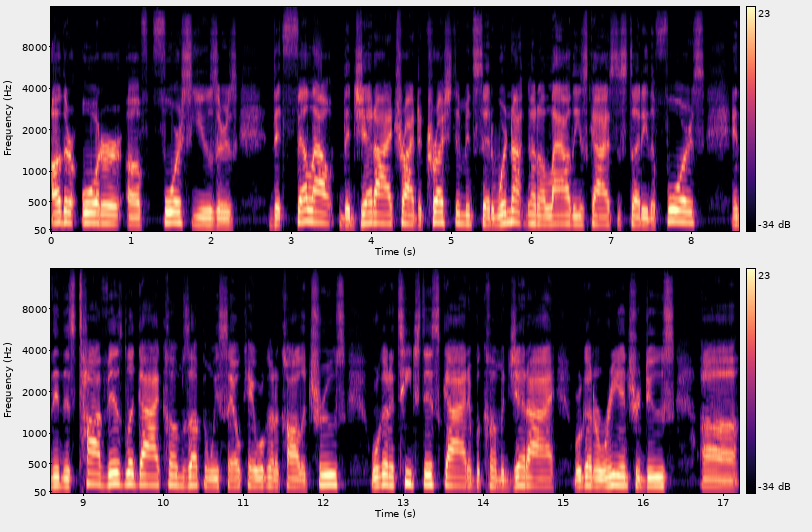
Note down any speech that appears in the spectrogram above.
other order of force users that fell out. The Jedi tried to crush them and said, we're not going to allow these guys to study the force. And then this Ta Vizsla guy comes up and we say, okay, we're going to call a truce. We're going to teach this guy to become a Jedi. We're going to reintroduce, uh,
